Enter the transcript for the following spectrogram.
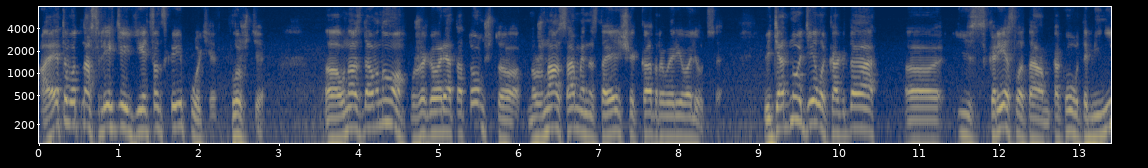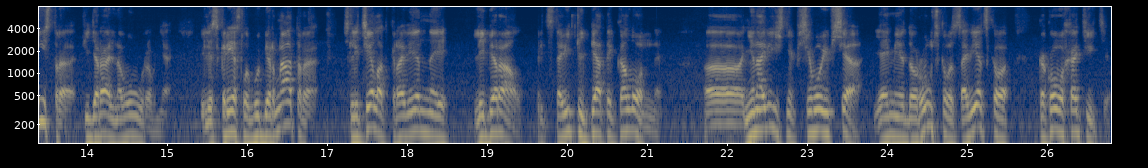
а это вот наследие ельцинской эпохи. Слушайте, у нас давно уже говорят о том, что нужна самая настоящая кадровая революция. Ведь одно дело, когда э, из кресла там какого-то министра федерального уровня или с кресла губернатора слетел откровенный либерал, представитель пятой колонны, э, ненавистник всего и вся. Я имею в виду русского, советского, какого хотите.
